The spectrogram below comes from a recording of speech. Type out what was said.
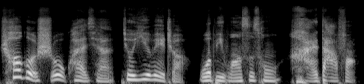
超过十五块钱就意味着我比王思聪还大方。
